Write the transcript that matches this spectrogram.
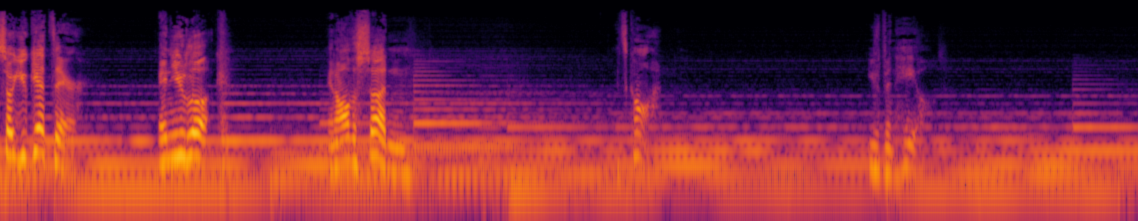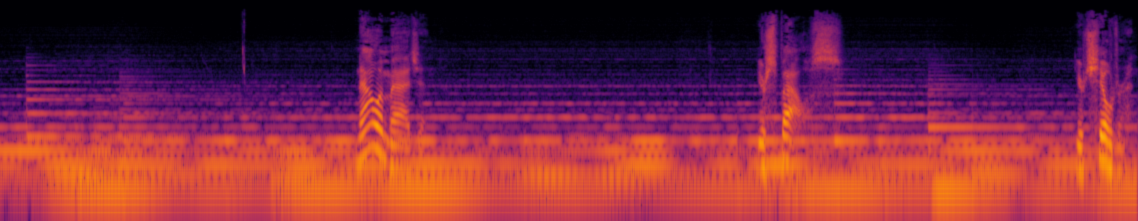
So you get there and you look, and all of a sudden, it's gone. You've been healed. Now imagine your spouse, your children,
